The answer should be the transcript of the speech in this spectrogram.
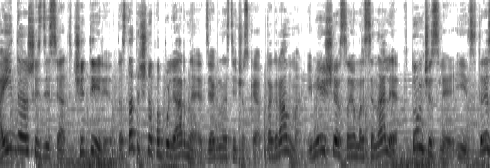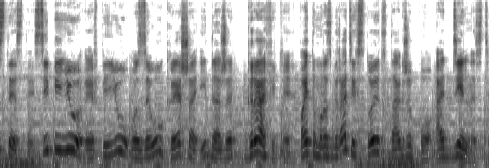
AIDA 64 – достаточно популярная диагностическая программа, имеющая в своем арсенале в том числе и стресс-тесты CPU, FPU, OZU, кэша и даже графики, поэтому разбирать их стоит также по отдельности.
